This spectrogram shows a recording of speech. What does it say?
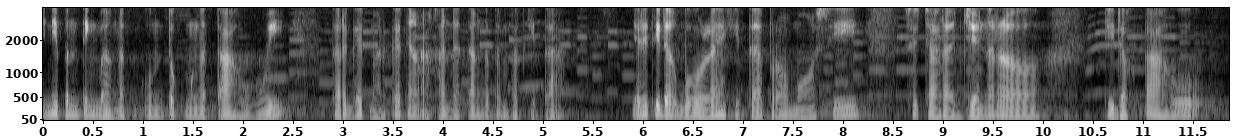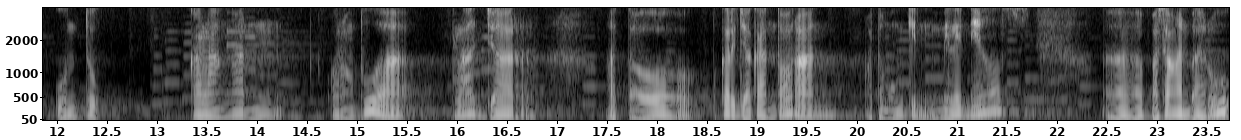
Ini penting banget untuk mengetahui target market yang akan datang ke tempat kita. Jadi tidak boleh kita promosi secara general, tidak tahu untuk kalangan orang tua, pelajar, atau pekerja kantoran, atau mungkin millennials, uh, pasangan baru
